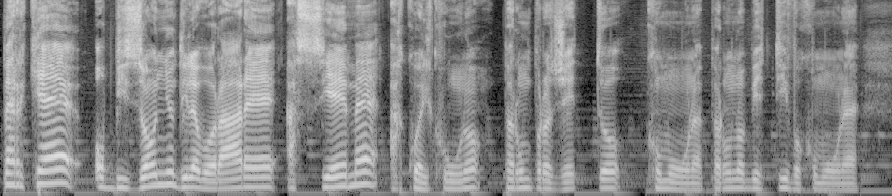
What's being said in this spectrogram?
Perché ho bisogno di lavorare assieme a qualcuno per un progetto comune, per un obiettivo comune.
